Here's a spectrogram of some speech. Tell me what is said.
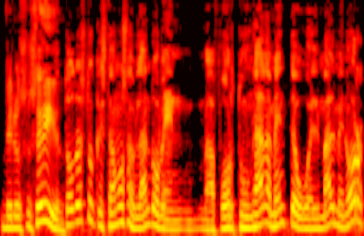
de lo sucedido. Todo esto que estamos hablando, ven, afortunadamente o el mal menor,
